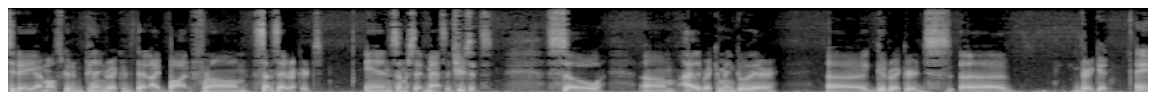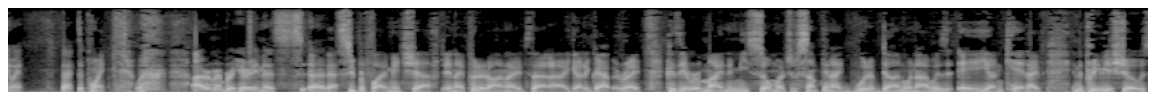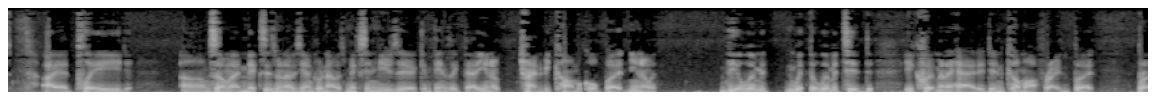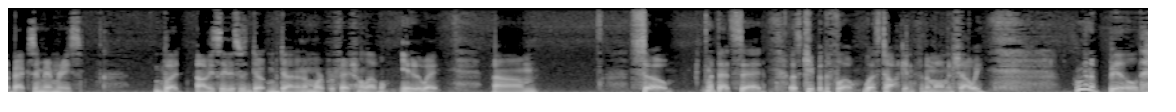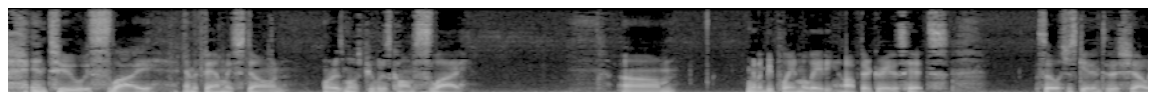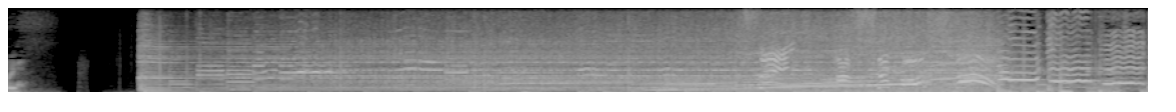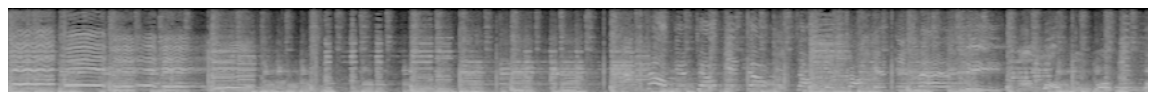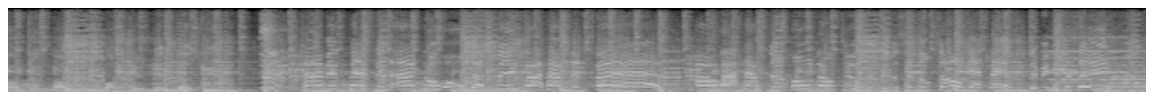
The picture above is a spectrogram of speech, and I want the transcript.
today I'm also going to be playing records that I bought from Sunset Records in Somerset, Massachusetts. So, um, highly recommend go there. Uh, good records, uh, very good. Anyway, back to point. I remember hearing this, uh, that Superfly made Shaft, and I put it on. And I thought I got to grab it, right? Because it reminded me so much of something I would have done when I was a young kid. I've in the previous shows, I had played um, some of my mixes when I was younger, when I was mixing music and things like that. You know, trying to be comical, but you know, the limit with the limited equipment I had, it didn't come off right, but brought back some memories. But obviously, this was do- done on a more professional level. Either way, um, so with that said, let's keep with the flow. Less talking for the moment, shall we? I'm gonna build into Sly and the Family Stone, or as most people just call him, Sly. Um, I'm going to be playing M'Lady off their greatest hits. So let's just get into this, shall we? simple song at last. Let me hear you say.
